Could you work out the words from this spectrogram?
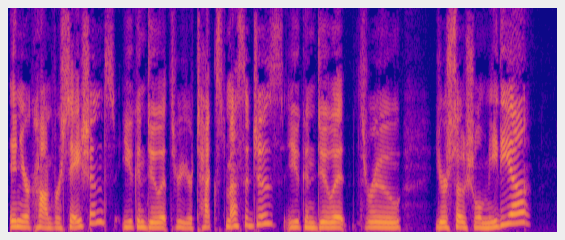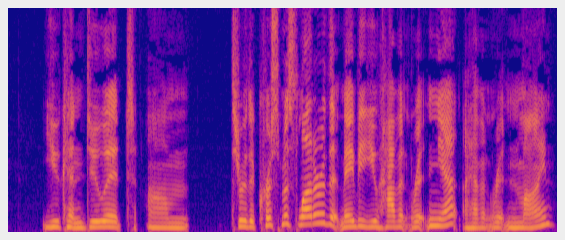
in your conversations. You can do it through your text messages. You can do it through your social media. You can do it um, through the Christmas letter that maybe you haven't written yet. I haven't written mine.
